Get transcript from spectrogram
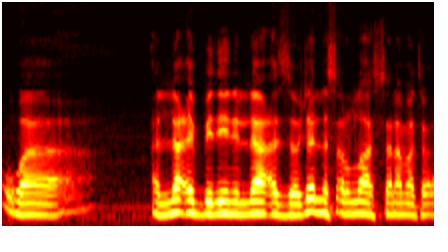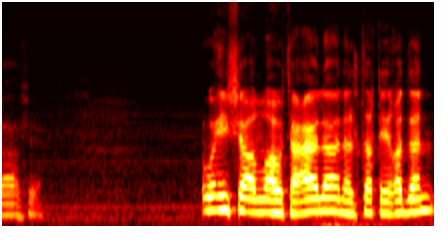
واللعب بدين الله عز وجل. نسأل الله السلامة والعافية. وإن شاء الله تعالى نلتقي غدا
